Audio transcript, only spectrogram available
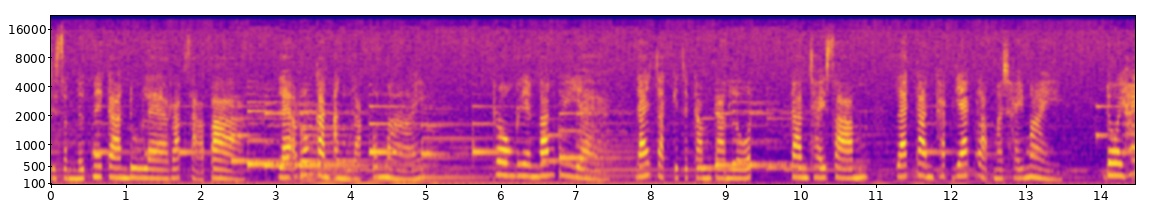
จิตสำนึกในการดูแลรักษาป่า และร่วมกันอนุรักษ์ต้นไม้ โรงเรียนบ้านกุยแย่ได้จัดกิจกรรมการลด การใช้ซ้ำ และการคัดแยกกลับมาใช้ใหม่ โดยให้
